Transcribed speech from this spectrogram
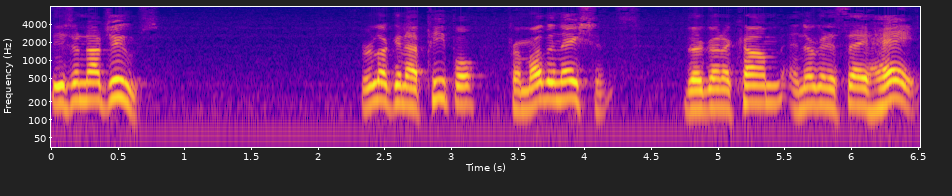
these are not Jews. We're looking at people from other nations. They're going to come and they're going to say, hey,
